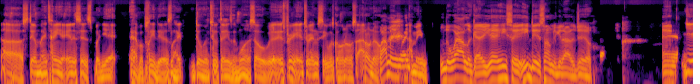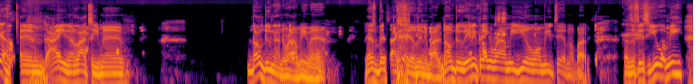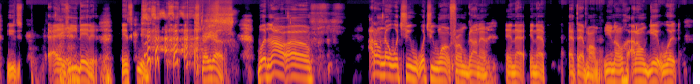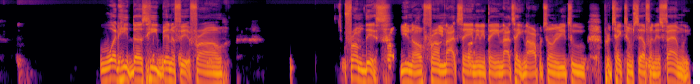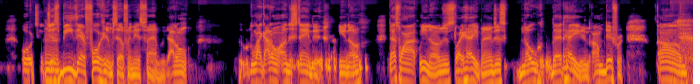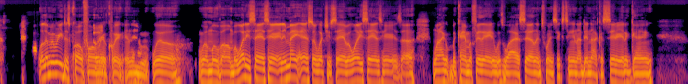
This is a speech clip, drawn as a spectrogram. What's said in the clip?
uh, still maintain your innocence, but yet have a plea deal. It's like doing two things at once. So it's pretty interesting to see what's going on. So I don't know. Well, I mean, like, I mean, the way I look at it, yeah, he said he did something to get out of jail. And yeah, and I ain't gonna lie to you, man. Don't do nothing around me, man. That's best I can tell anybody. Don't do anything around me you don't want me to tell nobody. Because if it's you or me, you just, hey, he did it. It's straight up. But no, uh, I don't know what you what you want from Gunna in that in that at that moment. You know, I don't get what what he does he benefit from from this, you know, from not saying anything, not taking the opportunity to protect himself and his family. or to mm-hmm. just be there for himself and his family. I don't like I don't understand it, you know. That's why, you know, just like, hey, man, just know that hey, I'm different. Um well, let me read this quote for him real quick and then we'll we'll move on. But what he says here, and it may answer what you said, but what he says here is uh, when I became affiliated with YSL in 2016, I did not consider it a gang,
